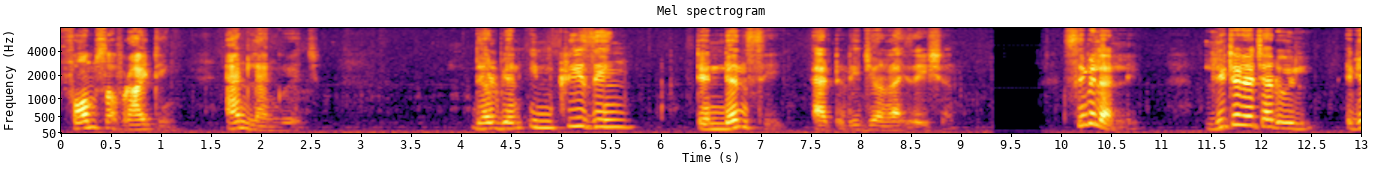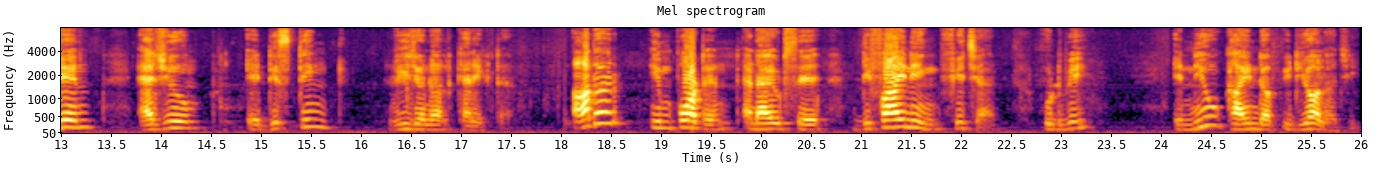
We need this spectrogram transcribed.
forms of writing and language, there will be an increasing tendency at regionalization. Similarly, literature will again assume a distinct regional character. Other important and I would say defining feature would be a new kind of ideology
